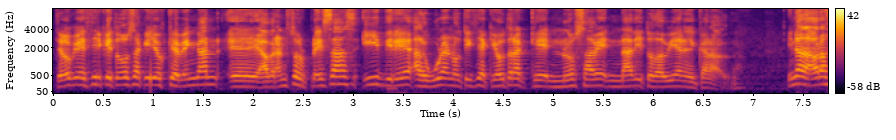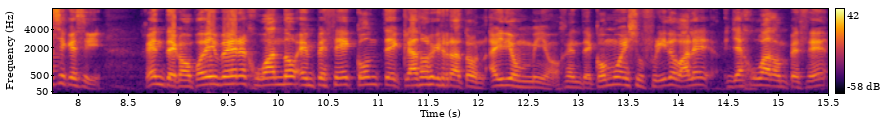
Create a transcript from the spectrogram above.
tengo que decir que todos aquellos que vengan eh, habrán sorpresas y diré alguna noticia que otra que no sabe nadie todavía en el canal. Y nada, ahora sí que sí. Gente, como podéis ver, jugando en PC con teclado y ratón. Ay, Dios mío, gente, cómo he sufrido, ¿vale? Ya he jugado en PC,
